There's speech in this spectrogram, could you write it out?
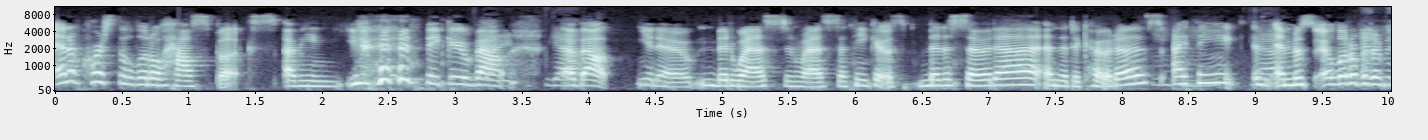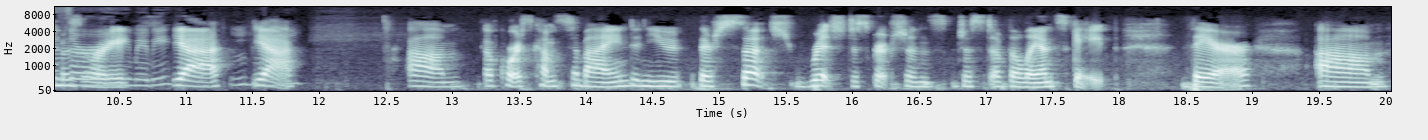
and of course the Little House books. I mean, you thinking about right. yeah. about you know Midwest and West. I think it was Minnesota and the Dakotas. Mm-hmm. I think, yeah. and, and, a little bit and of Missouri, Missouri, maybe. Yeah, mm-hmm. yeah. Um, of course, comes to mind, and you there's such rich descriptions just of the landscape there. Um,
